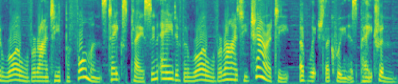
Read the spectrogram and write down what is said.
The Royal Variety performance takes place in aid of the Royal Variety Charity, of which the Queen is patron.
